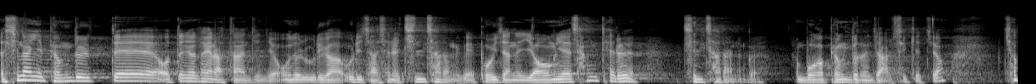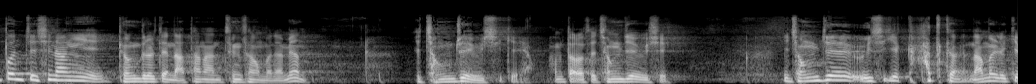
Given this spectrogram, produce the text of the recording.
신앙이 병들 때 어떤 현상이 나타나는지 이제 오늘 우리가 우리 자신을 진찰하는 거예요. 보이지 않는 영의 상태를 진찰하는 거예요. 뭐가 병들었는지 알 수 있겠죠? 첫 번째 신앙이 병들 때 나타난 증상은 뭐냐면 정죄 의식이에요. 한번 따라서 정죄 의식. 이 정죄 의식이 가득한 남을 이렇게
